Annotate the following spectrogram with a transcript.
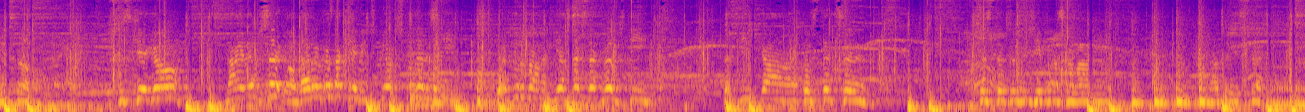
I? Wszystkiego najlepszego. Darek Kozakiewicz, Piotr Szkuderski, Piotr Urbanek, Jacek Zachlebski, technika, Kostycy, Wszyscy, którzy dzisiaj pracowali na tej scenie.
